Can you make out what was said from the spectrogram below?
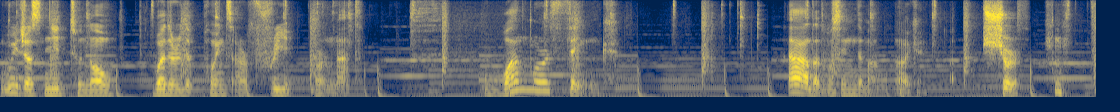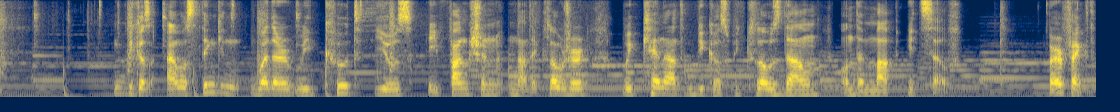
We just need to know whether the points are free or not. One more thing. Ah, that was in the map, okay, sure. because I was thinking whether we could use a function, not a closure. We cannot because we close down on the map itself. Perfect,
